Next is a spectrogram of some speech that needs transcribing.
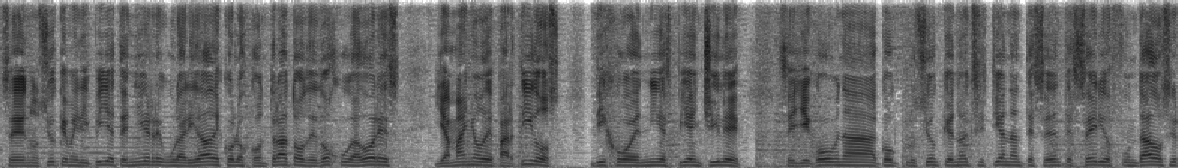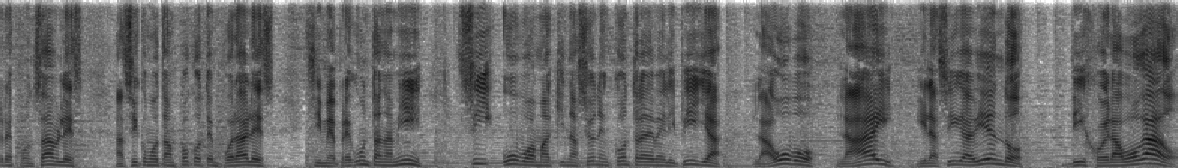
se denunció que Melipilla tenía irregularidades con los contratos de dos jugadores y amaño de partidos, dijo en ESPN Chile. Se llegó a una conclusión que no existían antecedentes serios, fundados y responsables, así como tampoco temporales. Si me preguntan a mí, sí hubo maquinación en contra de Melipilla. La hubo, la hay y la sigue habiendo, dijo el abogado.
